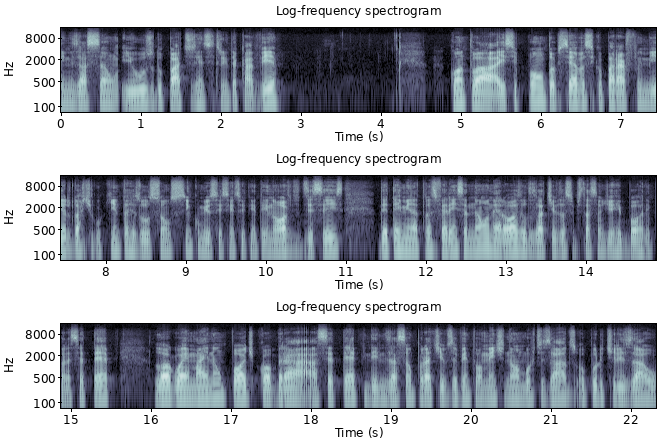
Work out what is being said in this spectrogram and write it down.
indenização e uso do pátio 230 kV, Quanto a esse ponto, observa-se que o parágrafo 1 do artigo 5 da Resolução 5.689, de 16, determina a transferência não onerosa dos ativos da subestação de rebordem para a CETEP. Logo, a EMAI não pode cobrar a CETEP indenização por ativos eventualmente não amortizados ou por utilizar o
